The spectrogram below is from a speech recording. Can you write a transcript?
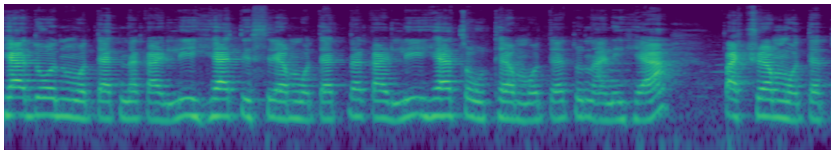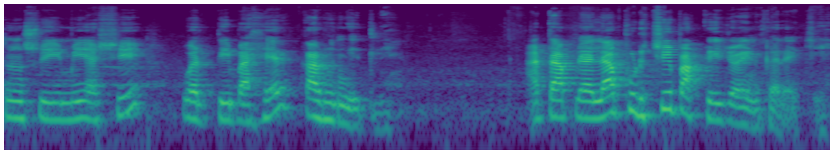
ह्या दोन मोत्यातनं काढली ह्या तिसऱ्या मोत्यातनं काढली ह्या चौथ्या मोत्यातून आणि ह्या पाचव्या मोत्यातून सुई मी अशी वरती बाहेर काढून घेतली. आता आपल्याला पुढची पाकळी जॉईन करायची.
